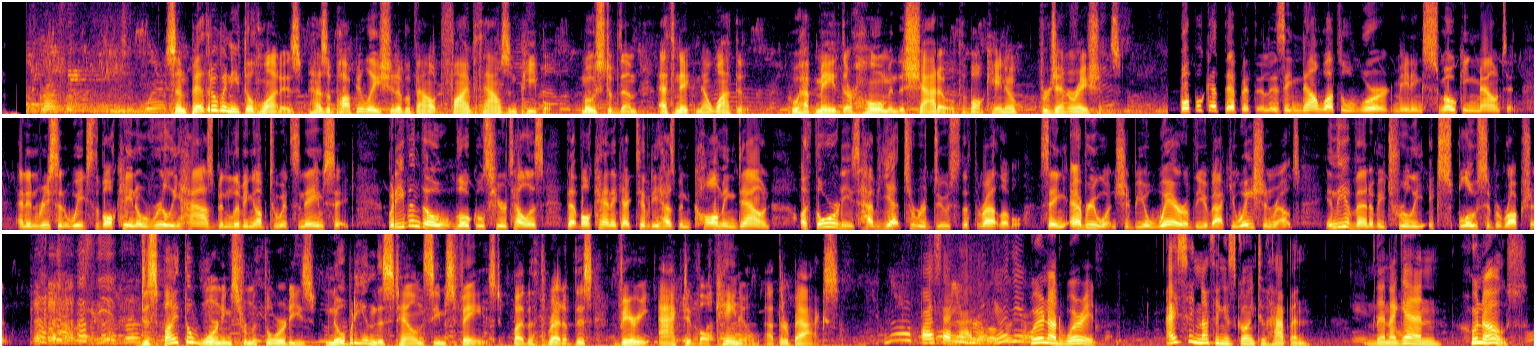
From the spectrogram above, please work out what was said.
San Pedro Benito Juarez has a population of about 5,000 people, most of them ethnic Nahuatl, who have made their home in the shadow of the volcano for generations. Popocatépetl is a Nahuatl word meaning smoking mountain, and in recent weeks the volcano really has been living up to its namesake. But even though locals here tell us that volcanic activity has been calming down, authorities have yet to reduce the threat level, saying everyone should be aware of the evacuation routes in the event of a truly explosive eruption. Despite the warnings from authorities, nobody in this town seems fazed by the threat of this very active volcano at their backs. We're not worried. I say nothing is going to happen. Then again, who knows?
